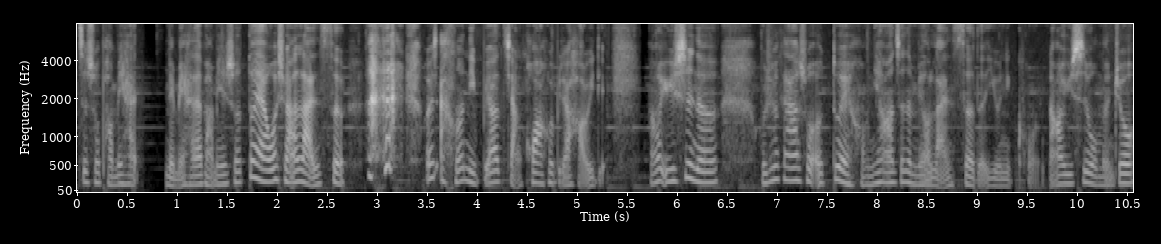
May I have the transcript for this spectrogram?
这时候旁边还。妹妹还在旁边说：“对啊，我喜欢蓝色。”我想说你不要讲话会比较好一点。然后于是呢，我就跟他说：“哦，对哈，你好像真的没有蓝色的 unicorn。”然后于是我们就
